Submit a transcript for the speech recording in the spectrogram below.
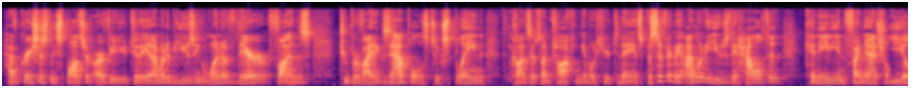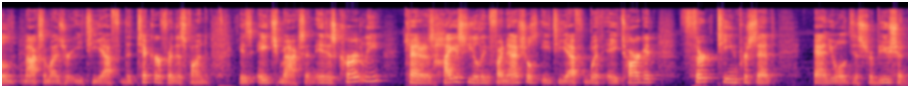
have graciously sponsored our video today. And I'm going to be using one of their funds to provide examples to explain the concepts I'm talking about here today. And specifically, I'm going to use the Hamilton Canadian Financial Yield Maximizer ETF. The ticker for this fund is HMAX, and it is currently Canada's highest yielding financials ETF with a target 13% annual distribution.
